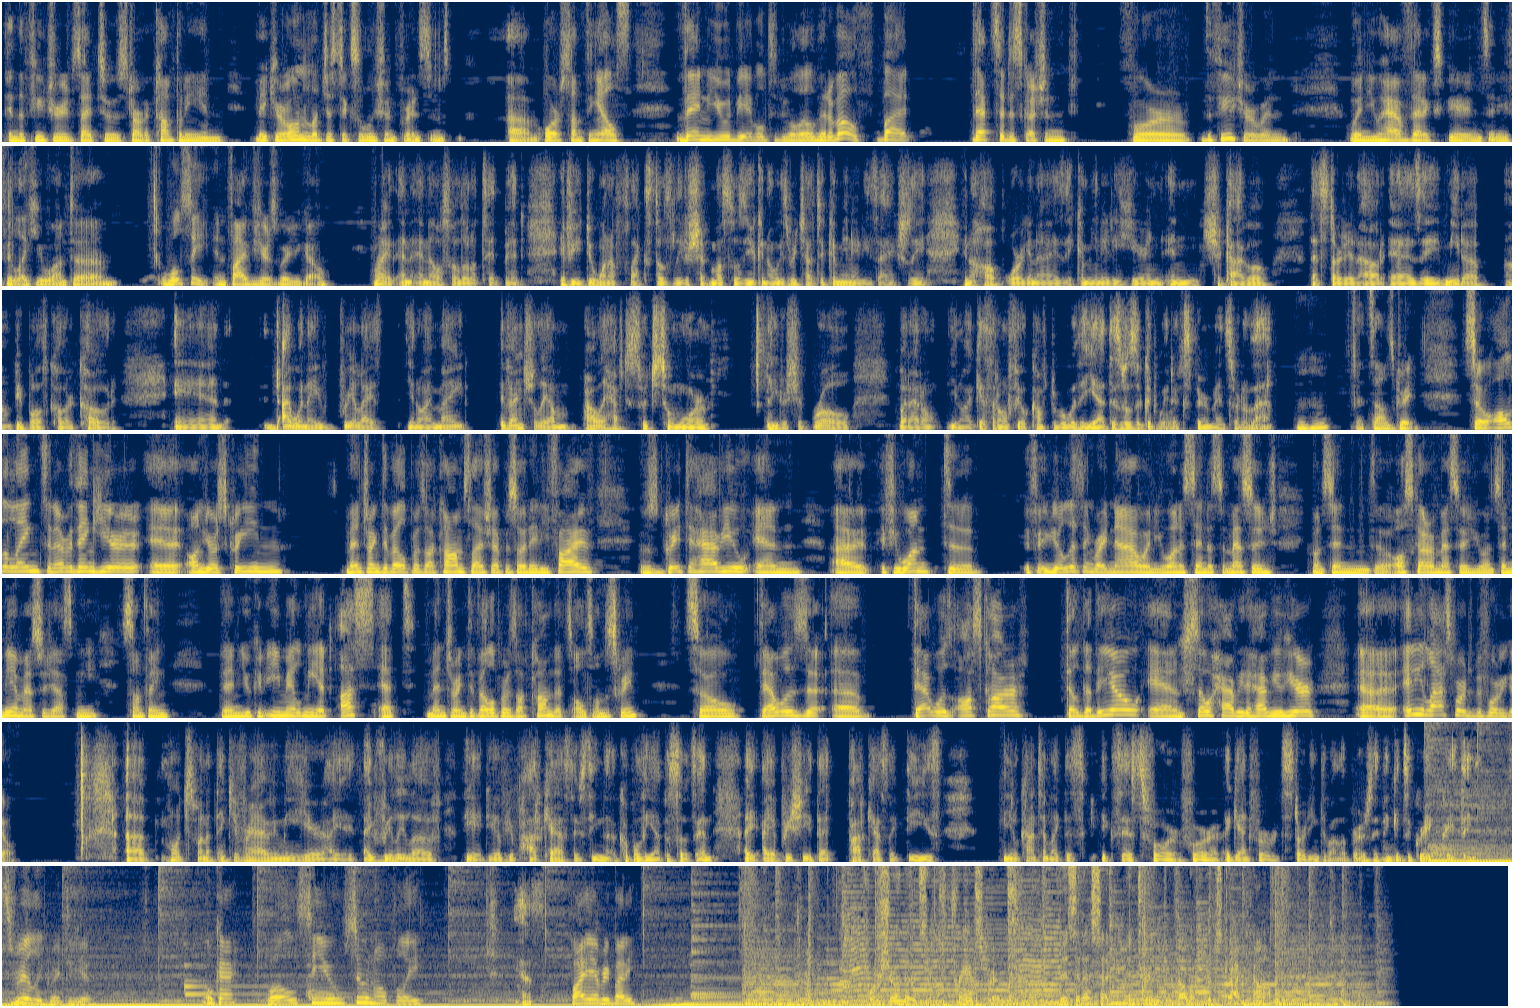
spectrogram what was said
in the future you decide to start a company and make your own logistic solution for instance um, or something else then you would be able to do a little bit of both. But that's a discussion for the future when when you have that experience and you feel like you want to um, we'll see in five years where you go Right. And, and also a little tidbit. If you do want to flex those leadership muscles, you can always reach out to communities. I actually, you know, help organize a community here in, in Chicago that started out as a meetup, um, people of color code. And I, when I realized, you know, I might eventually, I'm probably have to switch to a more leadership role, but I don't, you know, I guess I don't feel comfortable with it yet. This was a good way to experiment sort of that. Mm-hmm. That sounds great. So all the links and everything here uh, on your screen, mentoringdevelopers.com slash episode 85. It was great to have you. And uh, if you want to, if you're listening right now and you want to send us a message, you want to send uh, Oscar a message, you want to send me a message, ask me something, then you can email me at us at mentoringdevelopers.com. That's also on the screen. So that was, uh, uh, that was Oscar Delgadillo, and I'm so happy to have you here. Uh, any last words before we go? Uh, well, I just want to thank you for having me here. I, I really love the idea of your podcast. I've seen a couple of the episodes, and I, I appreciate that podcasts like these, you know, content like this exists for for again for starting developers. I think it's a great great thing. It's really great to hear. Okay, well, see you soon, hopefully. Yes. Bye, everybody. For show notes and transcripts, visit us at mentoringdevelopers.com.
